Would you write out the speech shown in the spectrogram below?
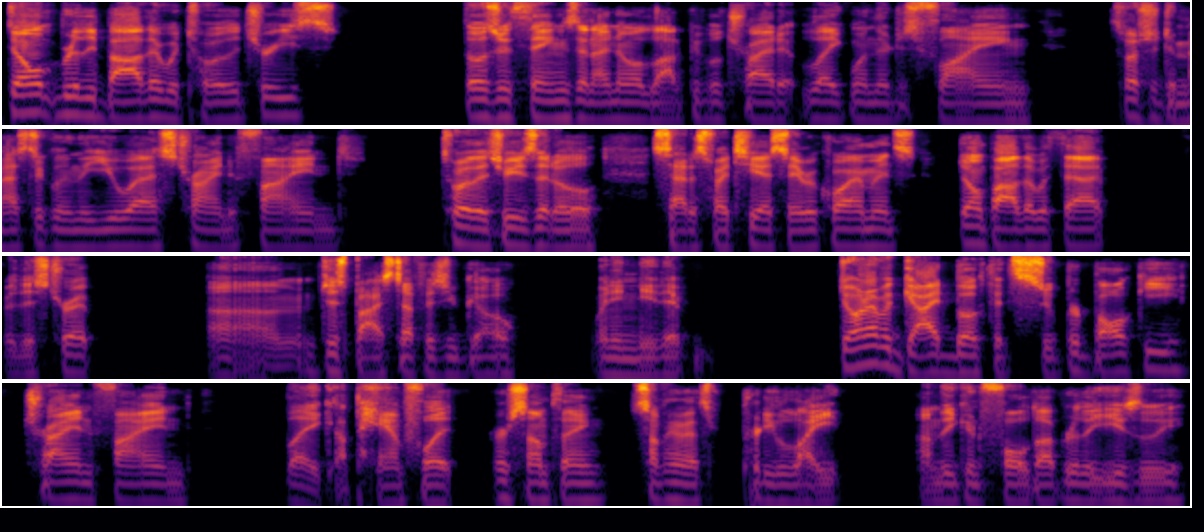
Don't really bother with toiletries. Those are things that I know a lot of people try to like when they're just flying, especially domestically in the US, trying to find toiletries that'll satisfy TSA requirements. Don't bother with that for this trip. Um, just buy stuff as you go when you need it. Don't have a guidebook that's super bulky. Try and find like a pamphlet or something, something that's pretty light, um, that you can fold up really easily.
